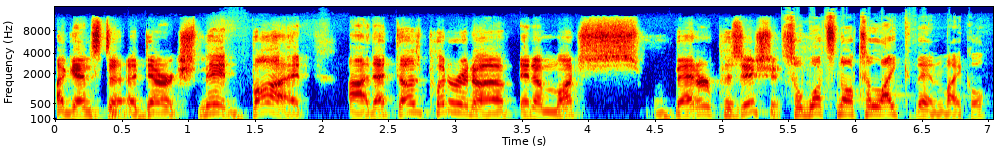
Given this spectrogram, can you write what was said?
against a, a Derek Schmidt, but uh, that does put her in a in a much better position. So what's not to like then, Michael?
